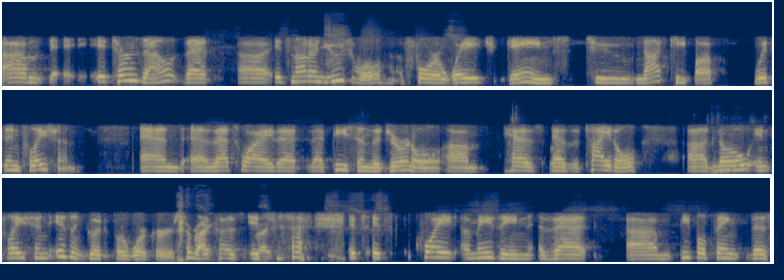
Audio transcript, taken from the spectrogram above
Um, it, it, turns out that uh, it's not unusual for wage gains to not keep up with inflation and and that's why that that piece in the journal um, has right. as a title. Uh, mm-hmm. No, inflation isn't good for workers right. because it's right. it's it's quite amazing that um, people think this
